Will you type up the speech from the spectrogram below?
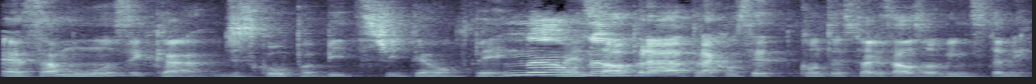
Essa música, desculpa, Beats, te interromper. Não, mas não. só pra, pra contextualizar os ouvintes também.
